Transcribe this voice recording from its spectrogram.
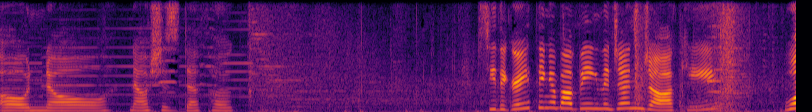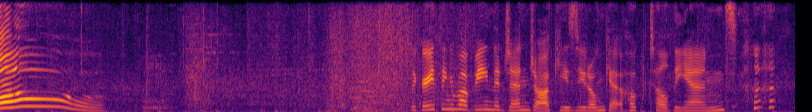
Oh no, now she's death hook. See, the great thing about being the gen jockey... Whoa! The great thing about being the gen jockey is you don't get hooked till the end.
